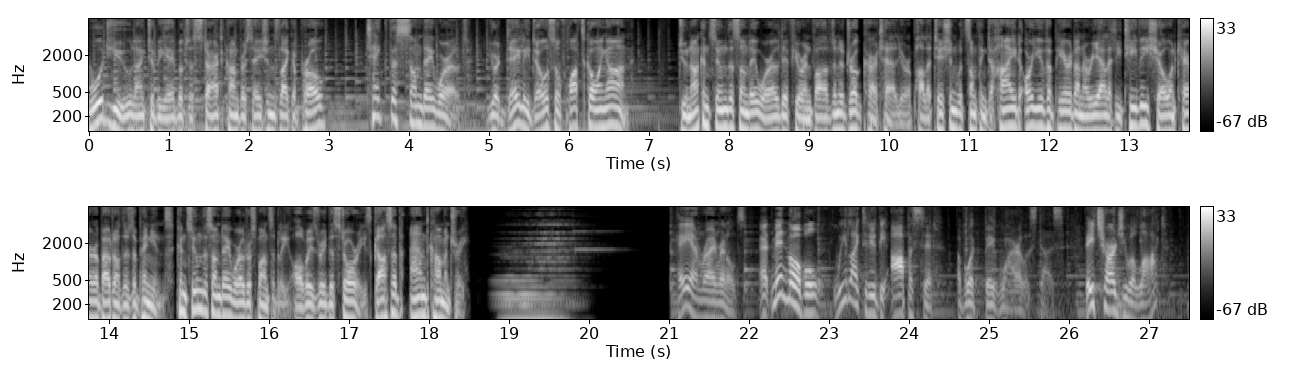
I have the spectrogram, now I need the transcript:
Would you like to be able to start conversations like a pro? Take the Sunday World, your daily dose of what's going on. Do not consume the Sunday World if you're involved in a drug cartel, you're a politician with something to hide, or you've appeared on a reality TV show and care about others' opinions. Consume the Sunday World responsibly. Always read the stories, gossip, and commentary. Hey, I'm Ryan Reynolds. At Mint Mobile, we like to do the opposite of what Big Wireless does. They charge you a lot,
